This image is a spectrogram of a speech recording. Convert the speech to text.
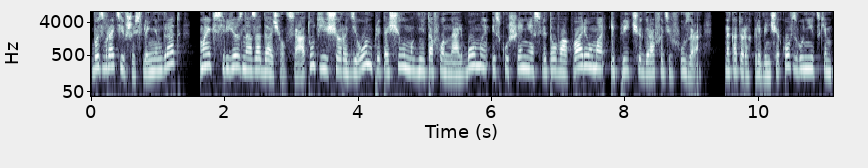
Возвратившись в Ленинград, Майк серьезно озадачился, а тут еще Родион притащил магнитофонные альбомы «Искушение святого аквариума» и «Притчи графа Диффузора», на которых Гребенщиков с Гуницким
